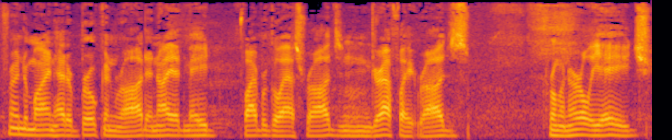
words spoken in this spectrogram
a friend of mine had a broken rod, and I had made fiberglass rods and graphite rods from an early age.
